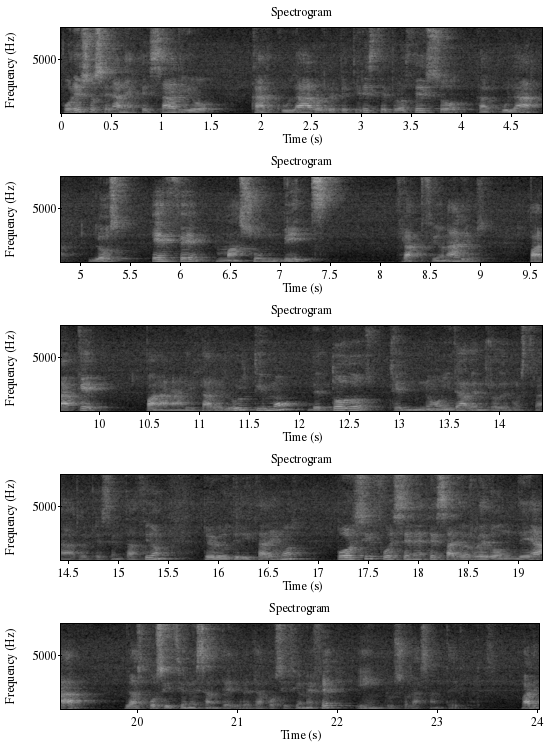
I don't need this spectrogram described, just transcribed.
Por eso será necesario calcular o repetir este proceso, calcular los f más un bits fraccionarios. ¿Para qué? Para analizar el último de todos, que no irá dentro de nuestra representación, pero lo utilizaremos por si fuese necesario redondear las posiciones anteriores, la posición F e incluso las anteriores. ¿Vale?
